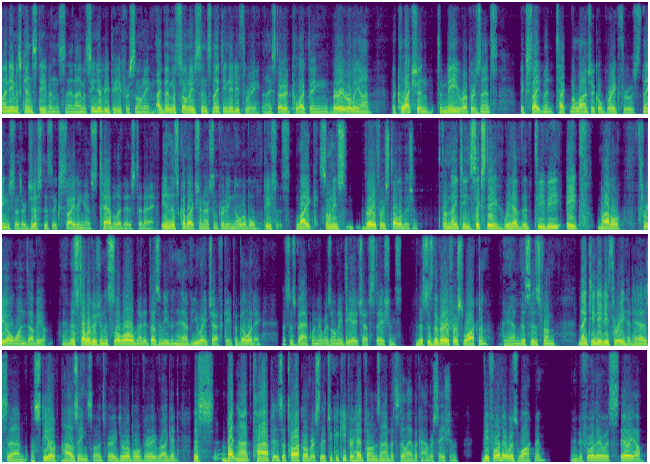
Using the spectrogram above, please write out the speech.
My name is Ken Stevens, and I'm a senior VP for Sony. I've been with Sony since 1983. I started collecting very early on. The collection, to me, represents excitement, technological breakthroughs, things that are just as exciting as tablet is today. In this collection are some pretty notable pieces, like Sony's very first television. From 1960, we have the TV8 model 301W. And this television is so old that it doesn't even have UHF capability. This is back when there was only VHF stations. This is the very first Walkman, and this is from 1983. It has um, a steel housing, so it's very durable, very rugged. This button on top is a talkover so that you could keep your headphones on but still have a conversation. Before there was Walkman, and before there was stereo,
